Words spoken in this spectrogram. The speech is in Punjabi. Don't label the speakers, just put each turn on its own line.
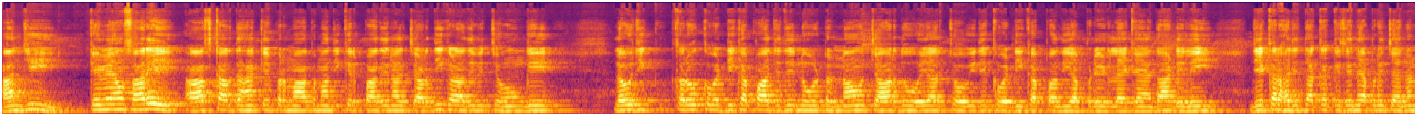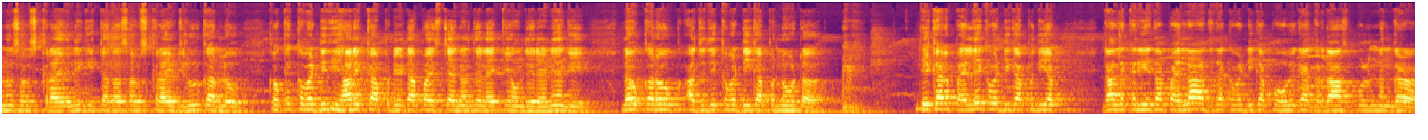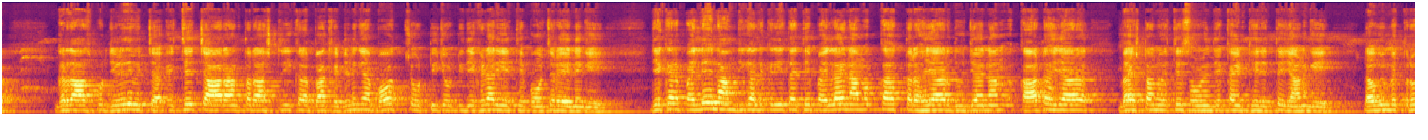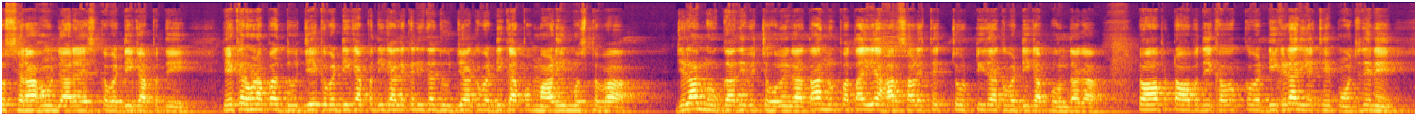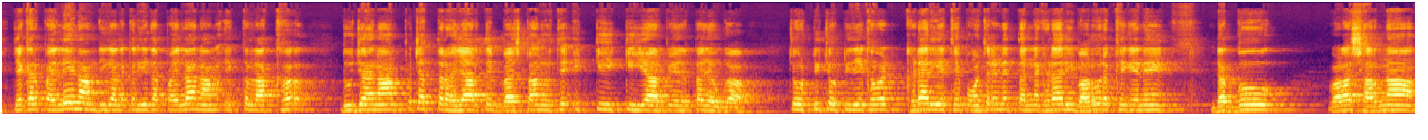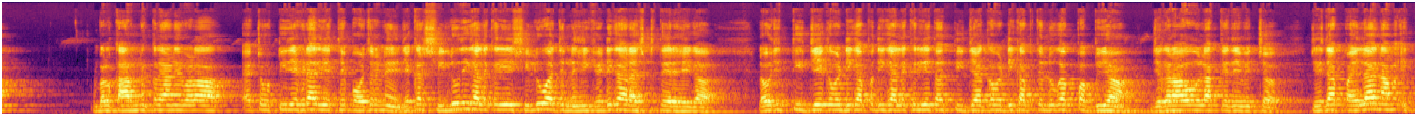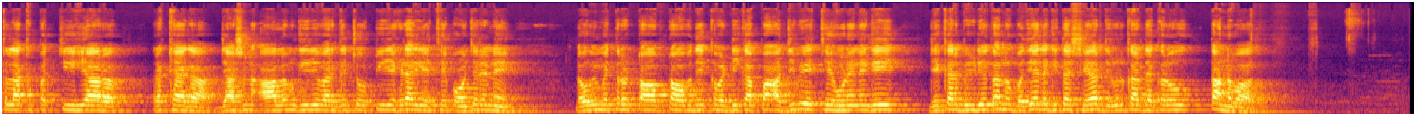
ਹਾਂਜੀ, ਕਿਵੇਂ ਹੋ ਸਾਰੇ? ਆਸ ਕਰਦਾ ਹਾਂ ਕਿ ਪ੍ਰਮਾਤਮਾ ਦੀ ਕਿਰਪਾ ਦੇ ਨਾਲ ਚੜ੍ਹਦੀ ਕਲਾ ਦੇ ਵਿੱਚ ਹੋਵੋਗੇ। ਲਓ ਜੀ, ਕਰੋ ਕਬੱਡੀ ਕੱਪ ਅੱਜ ਦੇ ਨੋਟ 9/4/2024 ਦੇ ਕਬੱਡੀ ਕੱਪਾਂ ਦੀ ਅਪਡੇਟ ਲੈ ਕੇ ਆਇਆ ਤੁਹਾਡੇ ਲਈ। ਜੇਕਰ ਹਜੇ ਤੱਕ ਕਿਸੇ ਨੇ ਆਪਣੇ ਚੈਨਲ ਨੂੰ ਸਬਸਕ੍ਰਾਈਬ ਨਹੀਂ ਕੀਤਾ ਤਾਂ ਸਬਸਕ੍ਰਾਈਬ ਜ਼ਰੂਰ ਕਰ ਲਓ, ਕਿਉਂਕਿ ਕਬੱਡੀ ਦੀ ਹਰ ਇੱਕ ਅਪਡੇਟ ਆਪਾਂ ਇਸ ਚੈਨਲ ਤੇ ਲੈ ਕੇ ਆਉਂਦੇ ਰਹਿਣੇ ਹਾਂਗੇ। ਲਓ, ਕਰੋ ਅੱਜ ਦੇ ਕਬੱਡੀ ਕੱਪ ਨੋਟ। ਜੇਕਰ ਪਹਿਲੇ ਕਬੱਡੀ ਕੱਪ ਦੀ ਅਪ- ਗੱਲ ਕਰੀਏ ਤਾਂ ਪਹਿਲਾ ਅੱਜ ਦਾ ਕਬੱਡੀ ਕੱਪ ਹੋਵੇਗਾ ਗੁਰਦਾਸਪੁਰ ਨੰਗਲ। ਗੁਰਦਾਸਪੁਰ ਜ਼ਿਲ੍ਹੇ ਦੇ ਵਿੱਚ ਇੱਥੇ ਚਾਰ ਅੰਤਰਰਾਸ਼ਟਰੀ ਕਲੱਬਾਂ ਖੇਡਣਗੀਆਂ। ਬਹੁਤ ਛੋਟੀ ਛੋਟੀ ਦੇ ਖਿਡਾਰੀ ਇੱਥੇ ਪਹੁੰਚ ਰਹੇ ਨੇਗੇ। ਜੇਕਰ ਪਹਿਲੇ ਇਨਾਮ ਦੀ ਗੱਲ ਕਰੀਏ ਤਾਂ ਇੱਥੇ ਪਹਿਲਾ ਇਨਾਮ 71000 ਦੂਜਾ ਇਨਾਮ 61000 ਬੈਸਟਾਂ ਨੂੰ ਇੱਥੇ ਸੋਨੇ ਦੇ ਕੈਂਠੇ ਦਿੱਤੇ ਜਾਣਗੇ। ਲਓ ਵੀ ਮਿੱਤਰੋ, ਸਿਰਾ ਹੋਣ ਜਾ ਰਿਹਾ ਇਸ ਕਬੱਡੀ ਕੱਪ ਤੇ। ਜੇਕਰ ਹੁਣ ਆਪਾਂ ਦੂਜੇ ਕਬੱਡੀ ਕੱਪ ਦੀ ਗੱਲ ਕਰੀਏ ਤਾਂ ਦੂਜਾ ਕਬੱਡੀ ਕੱਪ ਮਾੜੀ ਮੁਸਤਫਾ ਜ਼ਿਲ੍ਹਾ ਮੋਗਾ ਦੇ ਵਿੱਚ ਹੋਵੇਗਾ। ਤੁਹਾਨੂੰ ਪਤਾ ਹੀ ਹੈ ਹਰ ਸਾਲ ਇੱਥੇ ਚੋਟੀ ਦਾ ਕਬੱਡੀ ਕੱਪ ਹੁੰਦਾਗਾ। ਟੌਪ ਟੌਪ ਦੇ ਖ- ਕਬੱਡੀ ਖਿਡਾਰੀ ਇੱਥੇ ਪਹੁੰਚਦੇ ਨੇ। ਜੇਕਰ ਪਹਿਲੇ ਇਨਾਮ ਦੀ ਗੱਲ ਕਰੀਏ ਤਾਂ ਪਹਿਲਾ ਇਨਾਮ 1 ਲੱਖ, ਦੂਜਾ ਇਨਾਮ 75000 ਤੇ ਬੈਸਟਾਂ ਨੂੰ ਇੱਥੇ 21 21000 ਰੁਪਏ ਦਿੱਤਾ ਜਾਊਗਾ। ਚੋਟੀ ਚੋਟੀ ਦੇ ਖਿਡ- ਖਿਡਾਰੀ ਇੱਥੇ ਪਹੁੰਚ ਰਹੇ ਨੇ, ਤਿੰਨ ਖਿਡਾਰੀ ਬਾਹਰੋਂ ਰੱਖੇ ਗਏ ਨੇ। ਡੱਗੋ ਵਾਲਾ, ਸ਼ਰਨਾ, ਬਲਕਾਰਨ ਕਲਿਆਣੇ ਵਾਲਾ, ਇਹ ਚੋਟੀ ਦੇ ਖਿਡਾਰੀ ਇੱਥੇ ਪਹੁੰਚ ਰਹੇ ਨੇ। ਜੇਕਰ ਸ਼ੀਲੂ ਦੀ ਗੱਲ ਕਰੀਏ, ਸ਼ੀਲੂ ਅੱਜ ਨਹੀਂ ਖੇਡੇਗਾ, ਰੈਸਟ ਤੇ ਰਹੇਗਾ। ਲਓ ਜੀ, ਤੀਜੇ ਕਬੱਡੀ ਕੱਪ ਦੀ ਗੱਲ ਕਰੀਏ ਤਾਂ ਤੀਜਾ ਕਬੱਡੀ ਕੱਪ ਚੱਲੂਗਾ ਪੱਬੀਆਂ, ਜਗਰਾਓ ਇਲਾਕੇ ਦੇ ਵਿੱਚ ਜਿਸ ਦਾ ਪਹਿਲਾ ਇਨਾਮ 125000 ਹਜ਼ਾਰ ਹੈਗਾ ਜਸ਼ਨ ਆਲਮਗੀਰ ਵਰਗੇ ਚੋਟੀ ਦੇ ਖਿਡਾਰੀ ਇੱਥੇ ਪਹੁੰਚ ਰਹੇ ਨੇ। ਲਓ ਵੀ ਮਿੱਤਰੋ ਟੌਪ ਟੌਪ ਦੇ ਕਬੱਡੀ ਕੱਪ ਅੱਜ ਵੀ ਇੱਥੇ ਹੋਣੇ ਨੇਗੇ। ਜੇਕਰ ਵੀਡੀਓ ਤੁਹਾਨੂੰ ਵਧੀਆ ਲੱਗੀ ਤਾਂ ਸ਼ੇਅਰ ਜ਼ਰੂਰ ਕਰਦਿਆ ਕਰੋ। ਧੰਨਵਾਦ।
